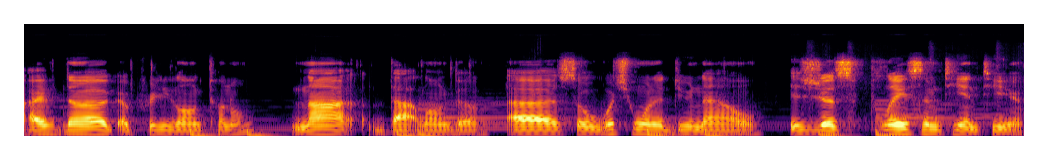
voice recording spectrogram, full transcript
I've dug a pretty long tunnel. Not that long though. Uh, so what you want to do now is just place some TNT.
